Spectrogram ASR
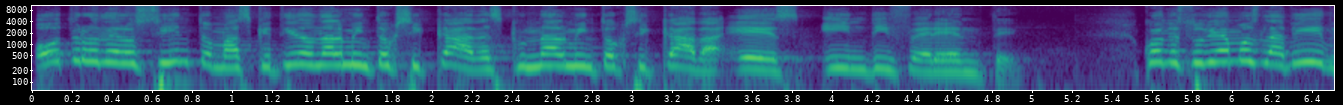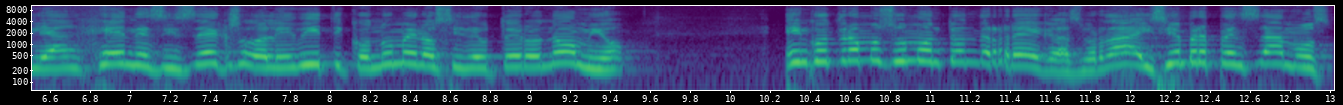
Otro de los síntomas que tiene un alma intoxicada es que un alma intoxicada es indiferente. Cuando estudiamos la Biblia en Génesis, Éxodo, Levítico, Números y Deuteronomio, encontramos un montón de reglas, ¿verdad? Y siempre pensamos,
